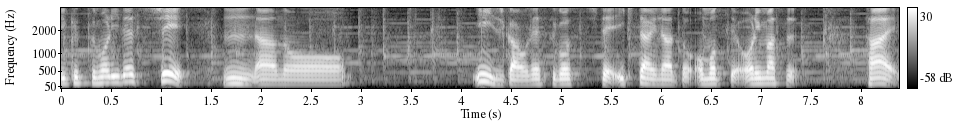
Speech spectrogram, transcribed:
いくつもりですし、うん、あのー、いい時間をね、過ごしていきたいなと思っております。はい。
